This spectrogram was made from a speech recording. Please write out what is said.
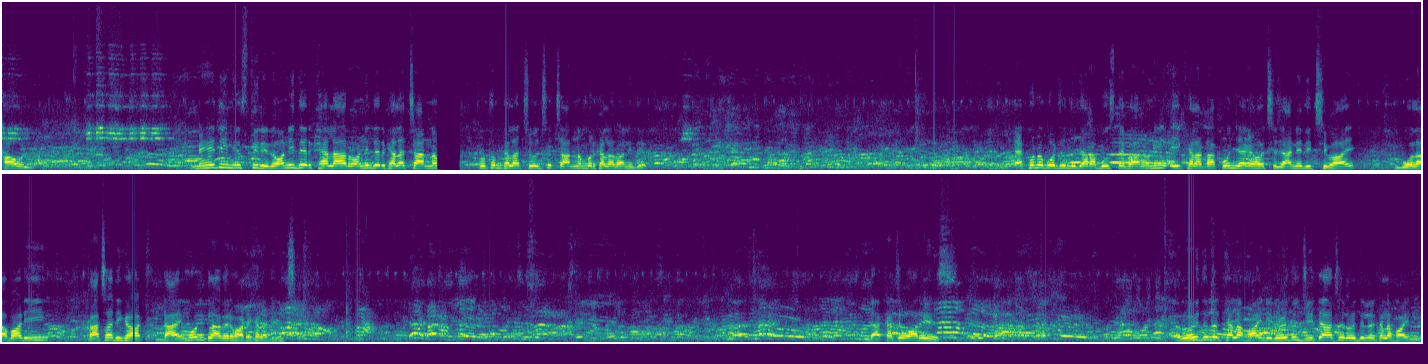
ফাউল। মেহেদি মিস্ত্রি, রনিদের খেলা রনিদের খেলা চার নম্বর প্রথম খেলা চলছে, চার নম্বর খেলা রনিদের। এখনও পর্যন্ত যারা বুঝতে পারোনি এই খেলাটা কোন জায়গায় হচ্ছে, জানিয়ে দিচ্ছি ভাই। গোলাবাড়ি, কাছারিঘাট ডায়মন্ড ক্লাবের মাঠে খেলাটি হচ্ছে ডাকাচ্ছে ওয়ারেস। রহিদুলের খেলা হয়নি, রহিদুল জিতে আছে, রহিদুলের খেলা হয়নি।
